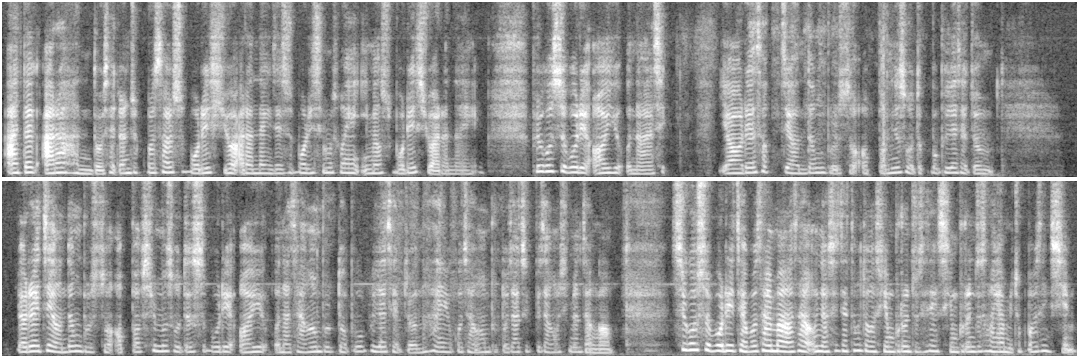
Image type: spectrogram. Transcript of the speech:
아득 아라한도 세존 축불설 수보리 시유 아란나행제 수보리 심소행 이명 수보리 시유 아란나행. 불구 수보리 어유 은하 식 열의 석지 연등 불수 업법률 소득부 불려세존 열애제 연등 불수 업법 실무소득 수보리 어유은하 장원불도부 불려세존 하이고 장원불도자 직비장원 심연장원 시고 수보리 제보 살마하사 응여시 대통정심 불운주 생심 불운주 성향 미촉법 생심.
